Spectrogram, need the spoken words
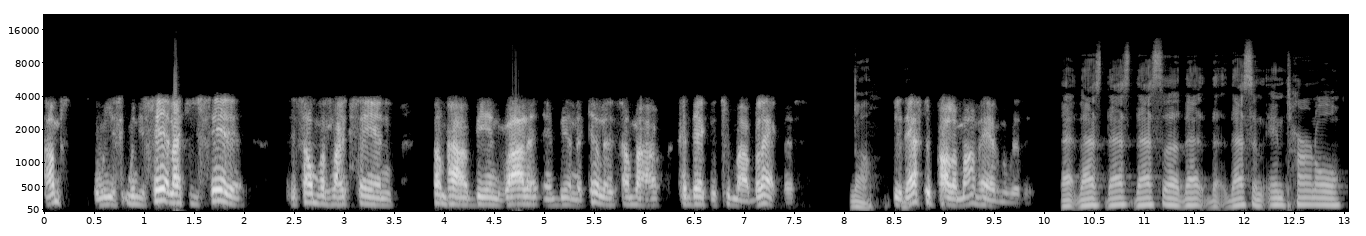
I'm when you when you say it like you said it, it's almost like saying somehow being violent and being a killer is somehow connected to my blackness. No, See, that's the problem I'm having with it. that that's that's that's a that, that that's an internal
